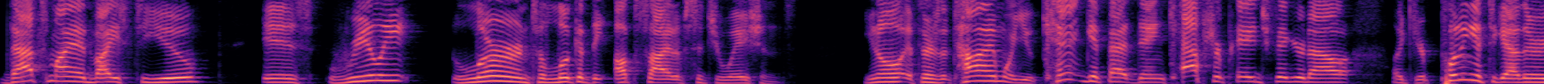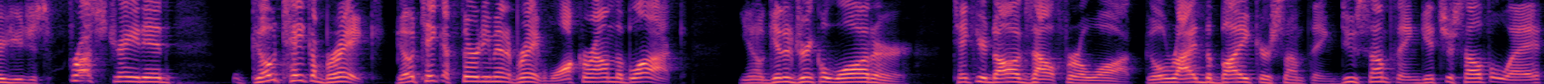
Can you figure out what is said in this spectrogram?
that's my advice to you is really learn to look at the upside of situations. You know, if there's a time where you can't get that dang capture page figured out, like you're putting it together, you're just frustrated go take a break. Go take a 30 minute break. Walk around the block. You know, get a drink of water. Take your dogs out for a walk. Go ride the bike or something. Do something. Get yourself away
